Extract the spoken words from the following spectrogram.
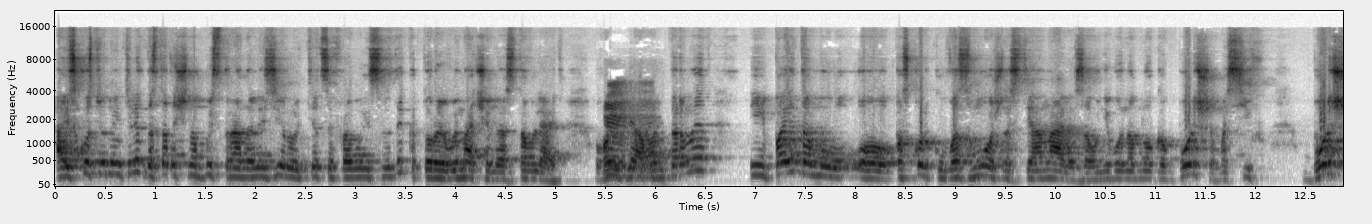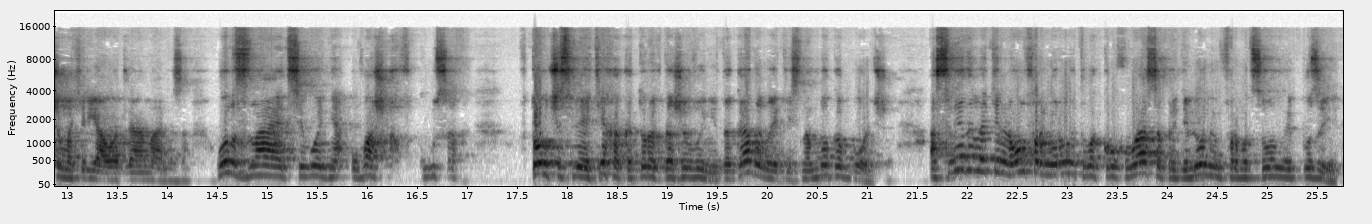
А искусственный интеллект достаточно быстро анализирует те цифровые следы, которые вы начали оставлять, войдя в интернет. И поэтому, поскольку возможности анализа у него намного больше, массив, больше материала для анализа, он знает сегодня о ваших вкусах, в том числе о тех, о которых даже вы не догадываетесь, намного больше. А следовательно, он формирует вокруг вас определенный информационный пузырь.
